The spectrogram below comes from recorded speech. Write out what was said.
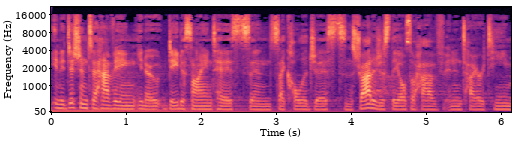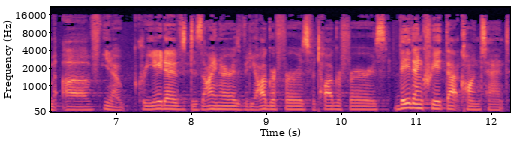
in addition to having you know data scientists and psychologists and strategists they also have an entire team of you know creatives designers videographers photographers. They then create that content.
